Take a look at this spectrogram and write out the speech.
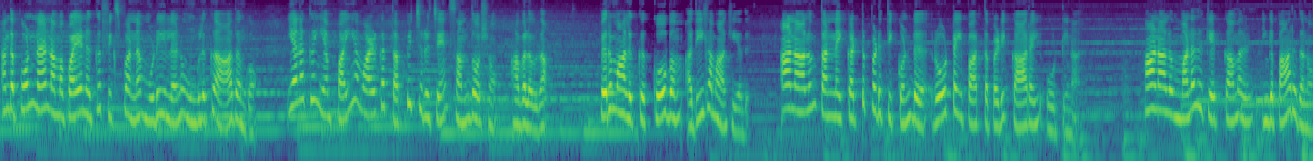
அந்த பொண்ணை நம்ம பையனுக்கு ஃபிக்ஸ் பண்ண முடியலன்னு உங்களுக்கு ஆதங்கம். எனக்கு என் பையன் வாழ்க்கை தப்பிச்சிருச்சேன் சந்தோஷம் அவ்வளவுதான். பெருமாளுக்கு கோபம் அதிகமாகியது. ஆனாலும் தன்னை கட்டுப்படுத்தி கொண்டு ரோட்டை பார்த்தபடி காரை ஓட்டினார். ஆனாலும் மனது கேட்காமல் இங்க பாருதனோ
